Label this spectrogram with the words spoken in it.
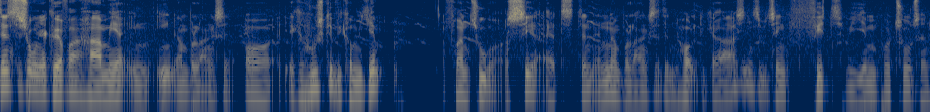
den station, jeg kører fra, har mere end en ambulance. Og jeg kan huske, at vi kom hjem fra en tur og ser, at den anden ambulance, den holdt i garagen. Så vi tænkte, fedt, vi er hjemme på et total.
